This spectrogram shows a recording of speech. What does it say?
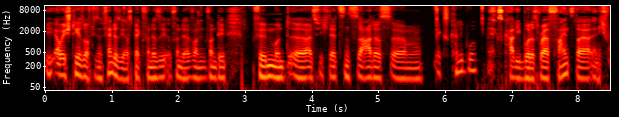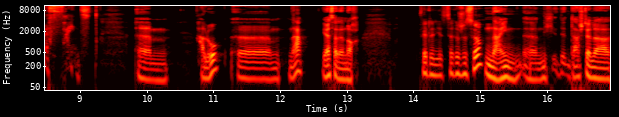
Ich, aber ich stehe so auf diesen Fantasy-Aspekt von der, von der, von, von den Filmen und äh, als ich letztens sah, dass ähm, Excalibur. Excalibur, das Ralph Fiennes da, äh, nicht Ralph Fiennes, ähm, hallo, ähm, na, wie heißt er denn noch? Wer denn jetzt der Regisseur? Nein, äh, nicht Darsteller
